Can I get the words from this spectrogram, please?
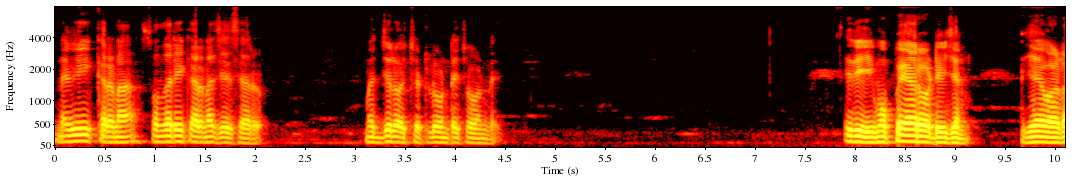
నవీకరణ సుందరీకరణ చేశారు. మధ్యలో చెట్లు ఉంటాయి చూడండి. ఇది ముప్పై ఆరవ డివిజన్. విజయవాడ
